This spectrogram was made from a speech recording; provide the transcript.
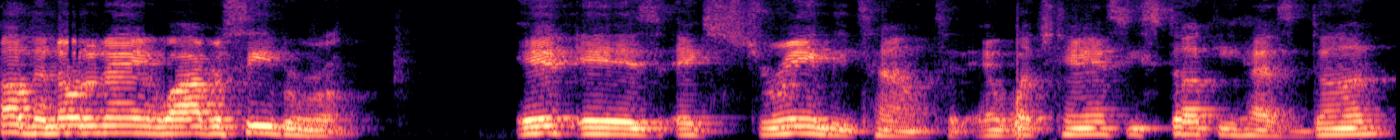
of the Notre Dame wide receiver room. It is extremely talented, and what Chansi Stuckey has done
